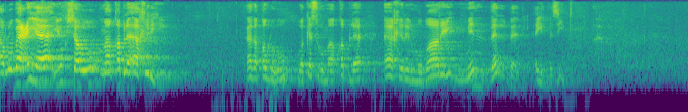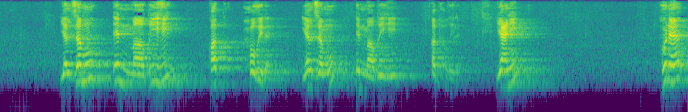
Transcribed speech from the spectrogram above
الرباعية يكسر ما قبل آخره. هذا قوله وكسر ما قبل آخر المضارع من ذا الباب. أي المزيد يلزم إن ماضيه قد حضل يلزم إن ماضيه قد حضل يعني هنا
